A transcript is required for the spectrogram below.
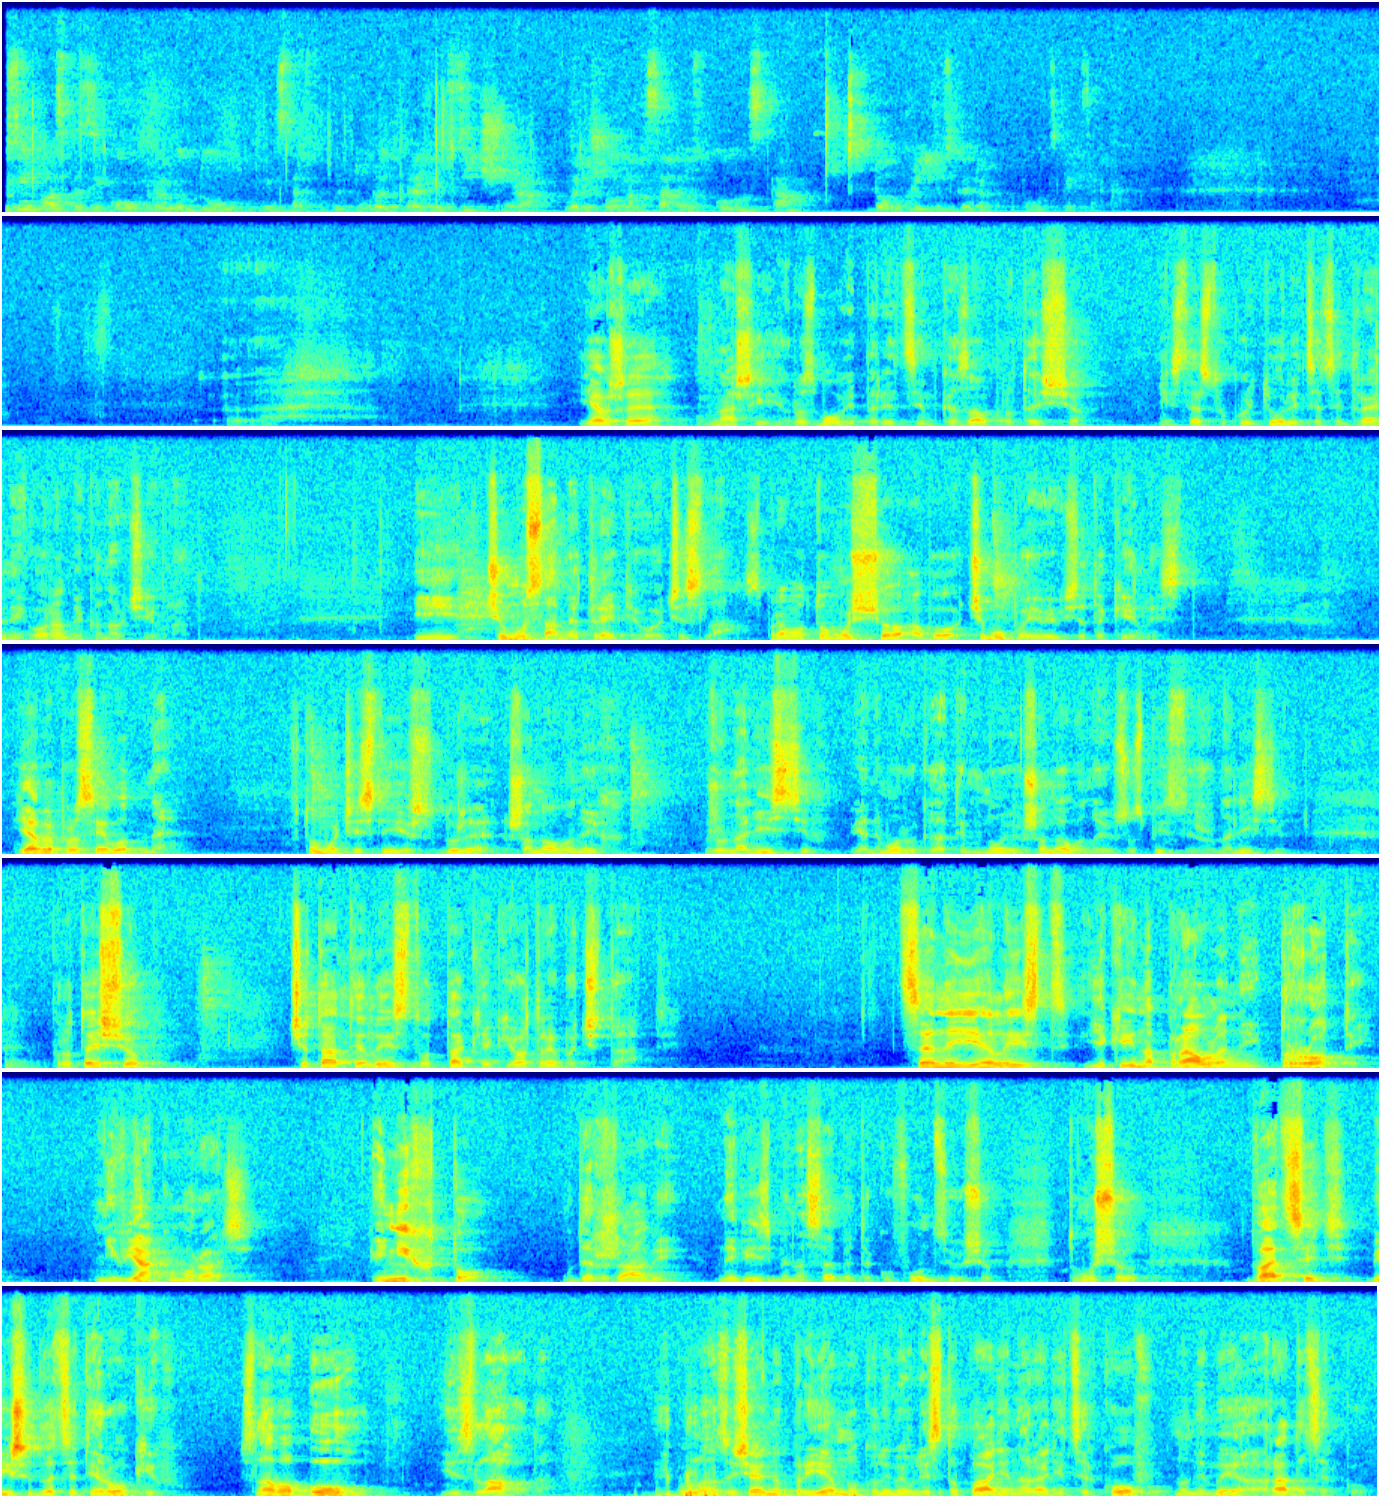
Поясніть, будь ласка, з якого приводу Міністерство культури 3 січня вирішило написати ось листа до Української греко-католицької церкви? Я вже в нашій розмові перед цим казав про те, що Міністерство культури це центральний орган виконавчої влади. І чому саме 3 числа? Справа в тому, що або чому появився такий лист? Я би просив одне, в тому числі і дуже шанованих журналістів, я не можу казати мною, шанованої в суспільстві журналістів, про те, щоб читати лист от так, як його треба читати. Це не є лист, який направлений проти. Ні в якому разі. І ніхто у державі не візьме на себе таку функцію, щоб, тому що 20, більше 20 років, слава Богу, є злагода. І було надзвичайно приємно, коли ми в листопаді на Раді церков, ну не ми, а Рада церков,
